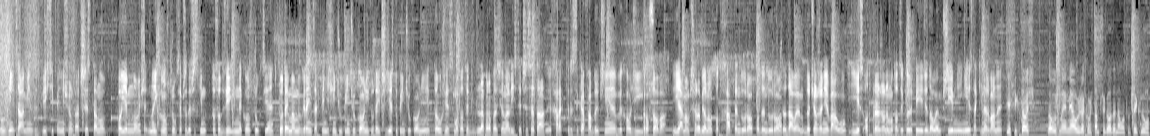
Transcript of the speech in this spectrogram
Różnica między 250 a 300, no pojemność, no i konstrukcja przede wszystkim, to są dwie inne konstrukcje. Tutaj mamy w granicach 55 koni, tutaj 35 koni, to już jest motocykl dla profesjonalisty 300. Charakterystyka fabrycznie wychodzi crossowa. Ja mam przerobioną pod hard enduro, pod enduro, dodałem dociążenie wału i jest odprężony motocykl, lepiej jedzie dołem, przyjemniej, nie jest taki narwany. Jeśli ktoś, załóżmy, miał już jakąś tam przygodę na motocyklu,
